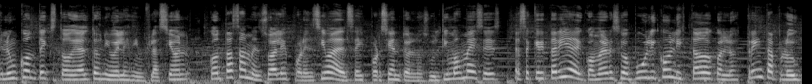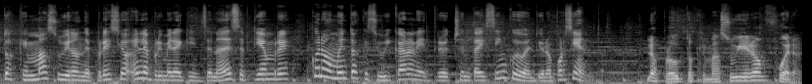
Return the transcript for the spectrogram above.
En un contexto de altos niveles de inflación, con tasas mensuales por encima del 6% en los últimos meses, la Secretaría de Comercio publicó un listado con los 30 productos que más subieron de precio en la primera quincena de septiembre, con aumentos que se ubicaron entre 85 y 21%. Los productos que más subieron fueron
